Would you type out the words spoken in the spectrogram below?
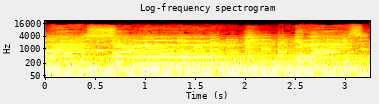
last summer, your last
